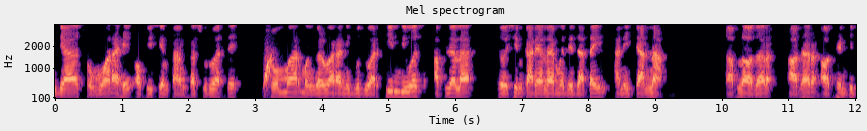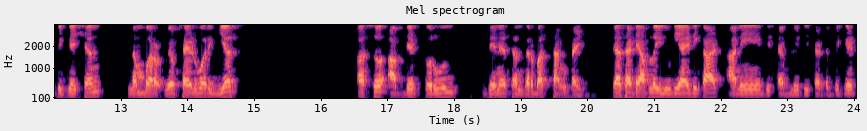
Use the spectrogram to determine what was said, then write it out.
उद्या सोमवार आहे ऑफिशियल कामकाज सुरू असते. सोमवार मंगळवार आणि बुधवार तीन दिवस आपल्याला तहसील कार्यालयामध्ये जाता येईल आणि त्यांना आपला आधार आधार ऑथेंटिफिकेशन नंबर वेबसाईटवर यस असं अपडेट करून देण्यासंदर्भात सांगता येईल. त्यासाठी आपलं डी आय डी कार्ड आणि डिसॅबिलिटी सर्टिफिकेट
